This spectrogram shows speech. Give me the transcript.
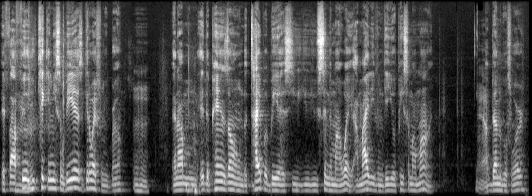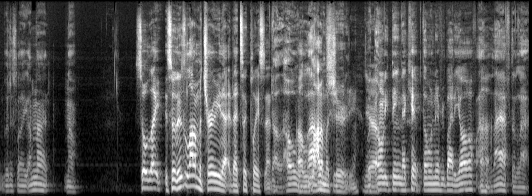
If I feel you mm-hmm. kicking me some BS, get away from me, bro. Mm-hmm. And I'm. It depends on the type of BS you you you sending my way. I might even give you a piece of my mind. Yeah. I've done it before, but it's like I'm not. No. So like, so there's a lot of maturity that that took place then. A whole a lot, lot, of of maturity. maturity. But the only thing that kept throwing everybody off, I laughed a lot.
